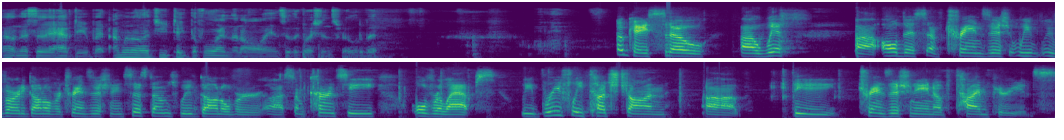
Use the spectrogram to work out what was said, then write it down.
I don't necessarily have to, but I'm gonna let you take the floor and then I'll answer the questions for a little bit. Okay, so uh, with uh, all this of transition, we've we've already gone over transitioning systems. We've gone over uh, some currency overlaps. We briefly touched on uh, the transitioning of time periods.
